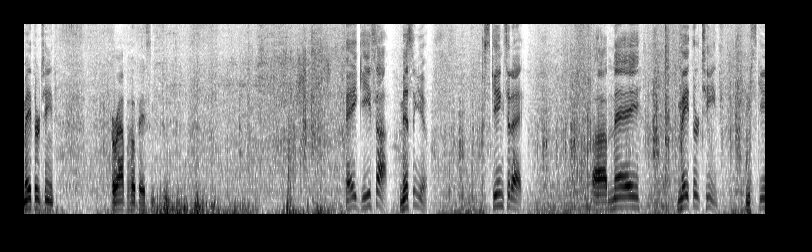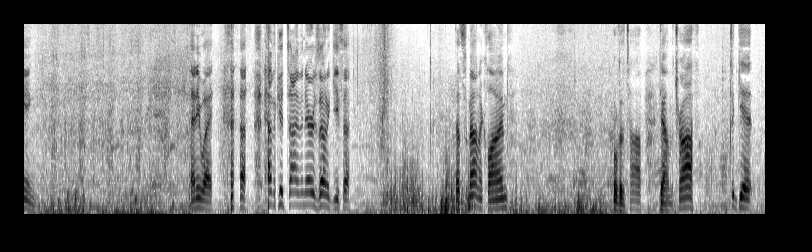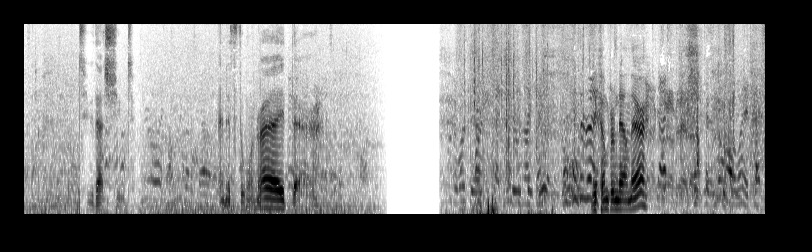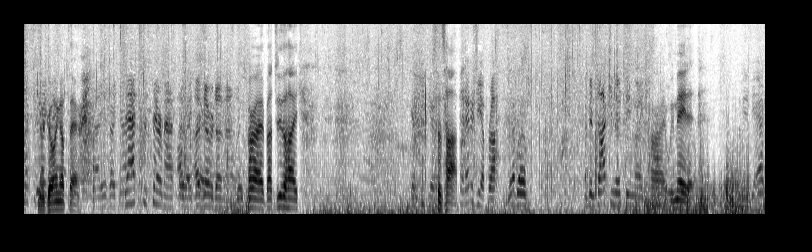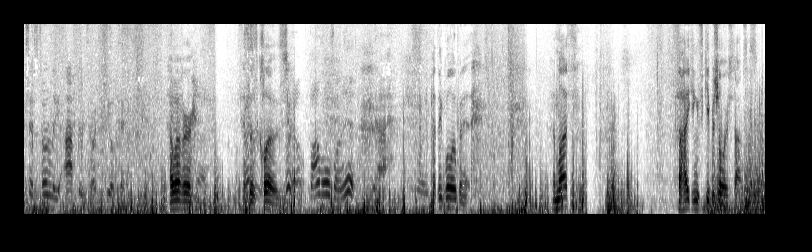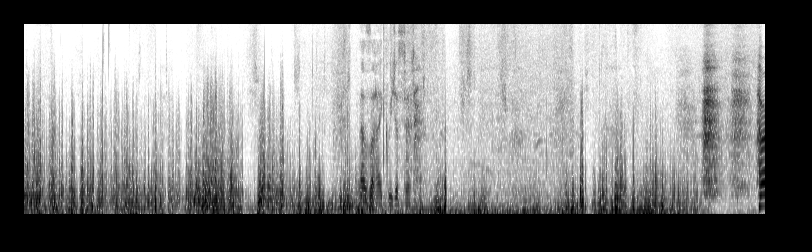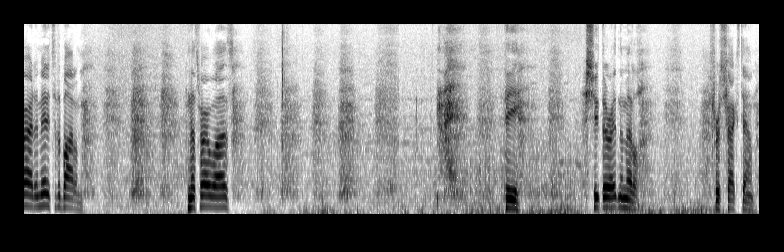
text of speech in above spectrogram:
May 13th, Arapahoe Basin. Hey Gisa, missing you. Skiing today. Uh, May, May 13th. I'm skiing. Anyway, have a good time in Arizona, Gisa. That's the mountain I climbed over the top, down the trough to get to that chute. And it's the one right there. They come from down there, and you're going up there. That's the Stairmaster I've never done that one. All right, about to do the hike to the top. That energy up, bro. Yeah, bro. I've been documenting my... All right, we made it. I mean, if you access totally off the resort, you'll be okay. However, it says closed. Look at all the bomb holes on it. Yeah. I think we'll open it. Unless the hiking ski patroller stops us. That was the hike we just did. Alright, I made it to the bottom. And that's where I was. The chute there right in the middle. First tracks down.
